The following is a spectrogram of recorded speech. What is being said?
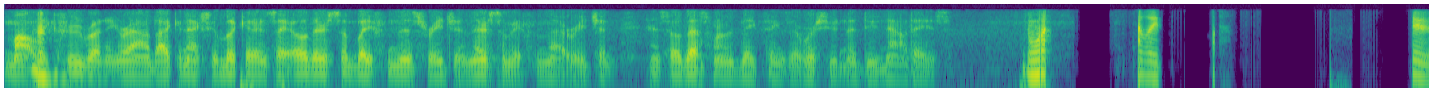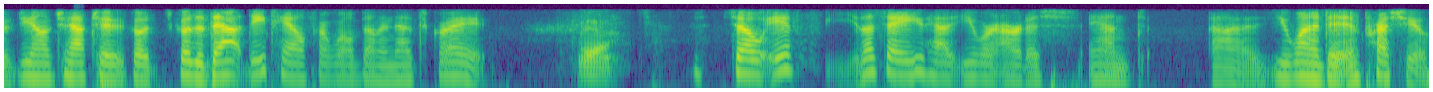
motley Mhm. crew running around I can actually look at it and say oh there's somebody from this region there's somebody from that region and so that's one of the big things that we're shooting to do nowadays What really do you know to have to go go to that detail for world building? That's great. Yeah So if let's say you had you were an artist and uh, you wanted to impress you,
